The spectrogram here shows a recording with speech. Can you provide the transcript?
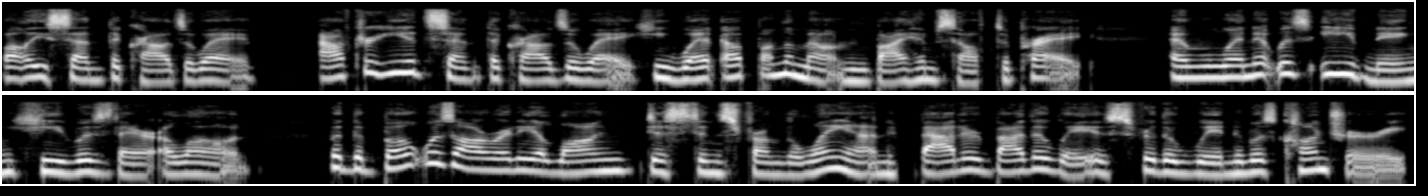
while he sent the crowds away. After he had sent the crowds away, he went up on the mountain by himself to pray. And when it was evening, he was there alone. But the boat was already a long distance from the land, battered by the waves, for the wind was contrary.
